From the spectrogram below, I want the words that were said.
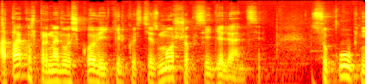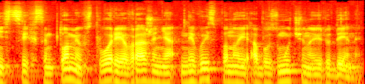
а також при надлишковій кількості зморшок в цій ділянці. Сукупність цих симптомів створює враження невиспаної або змученої людини.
